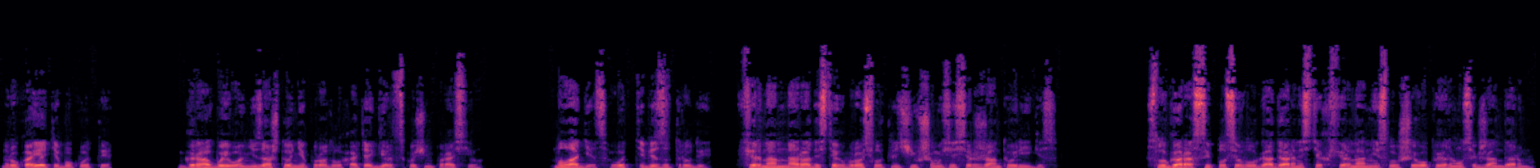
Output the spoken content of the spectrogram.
На рукояти буква «Т». Граф бы его ни за что не продал, хотя герцог очень просил. Молодец, вот тебе за труды. Фернан на радостях бросил отличившемуся сержанту Ригис. Слуга рассыпался в благодарностях, Фернан, не слушая его, повернулся к жандарму.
